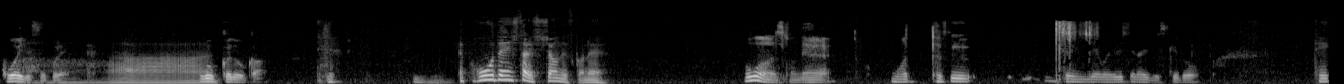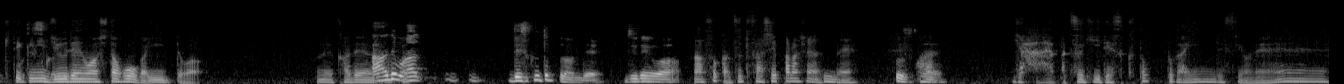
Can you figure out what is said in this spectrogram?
怖いですよ、これ。動くかどうか。うんやっぱ放電したりしちゃうんですかね？どうなんですかね。全く、電源は入れてないですけど。定期的に充電はした方がいいとは。ね、家電。あ、でも、あ、デスクトップなんで、充電は、あ、そっか、ずっと差しっぱなしなんですね。そうです。はい。いやー、やっぱ次デスクトップがいいんですよね。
